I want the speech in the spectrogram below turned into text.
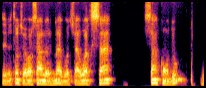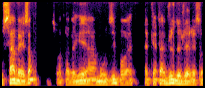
mettons, tu vas avoir 100 logements, vas-tu avoir 100 sans condo ou sans maison. Tu vas travailler en maudit pour être, capable juste de gérer ça.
